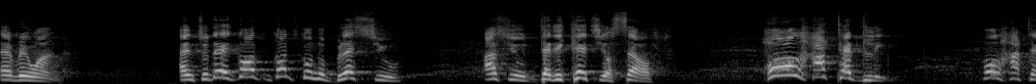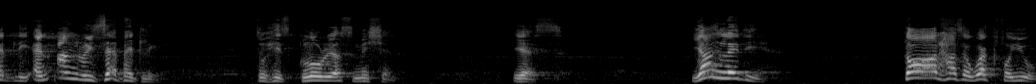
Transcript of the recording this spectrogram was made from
Everyone. And today, God, God's going to bless you as you dedicate yourself wholeheartedly, wholeheartedly, and unreservedly to His glorious mission. Yes. Young lady, God has a work for you.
